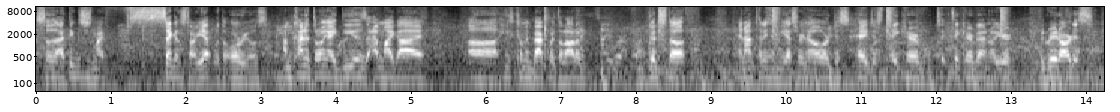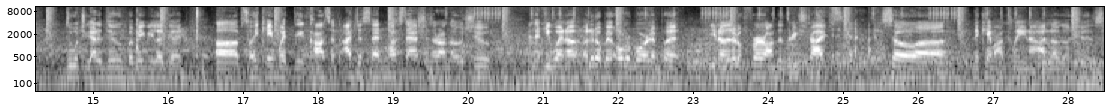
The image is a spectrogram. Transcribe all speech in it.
so. I think this is my second start. Yep, with the Orioles. I'm kind of throwing ideas at my guy. Uh, he's coming back with a lot of good stuff, and I'm telling him yes or no, or just hey, just take care of t- take care of it. I know you're a great artist. Do what you got to do, but make me look good. Uh, so he came with the concept. I just said mustaches around the shoe, and then he went a, a, little bit overboard and put, you know, the little fur on the three stripes. so uh, they came out clean. I, I love those shoes.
